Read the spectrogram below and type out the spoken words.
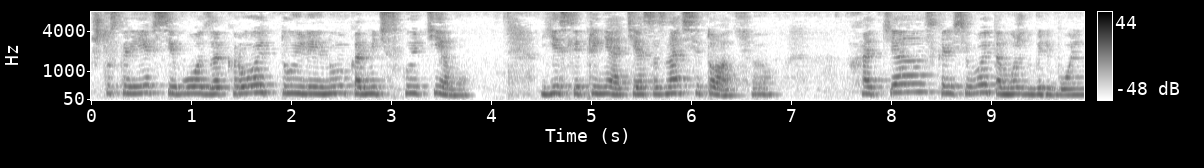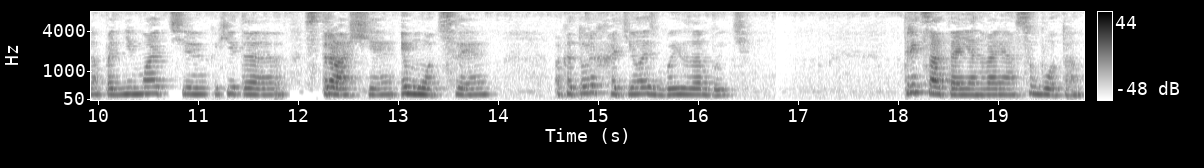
что, скорее всего, закроет ту или иную кармическую тему, если принять и осознать ситуацию. Хотя, скорее всего, это может быть больно, поднимать э, какие-то страхи, эмоции, о которых хотелось бы забыть. 30 января, суббота.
